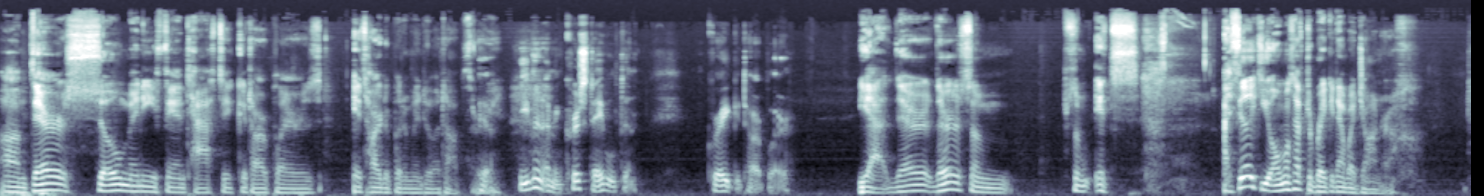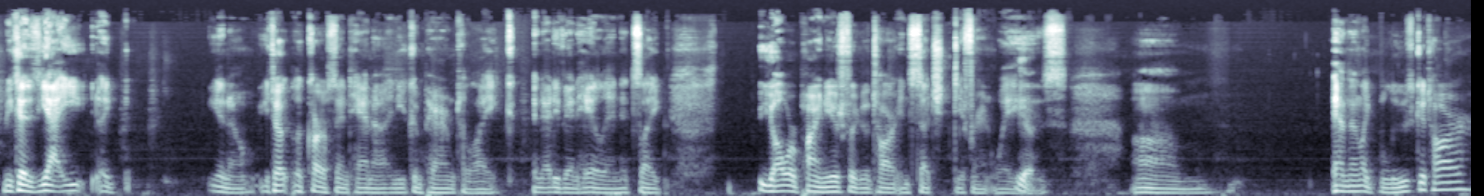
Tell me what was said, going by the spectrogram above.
Um, there are so many fantastic guitar players. It's hard to put them into a top three. Yeah. Even I mean Chris Stapleton, great guitar player. yeah there there are some some it's i feel like you almost have to break it down by genre because yeah you, like you know you talk like carlos santana and you compare him to like an eddie van halen it's like y'all were pioneers for guitar in such different ways. Um and then like blues guitar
